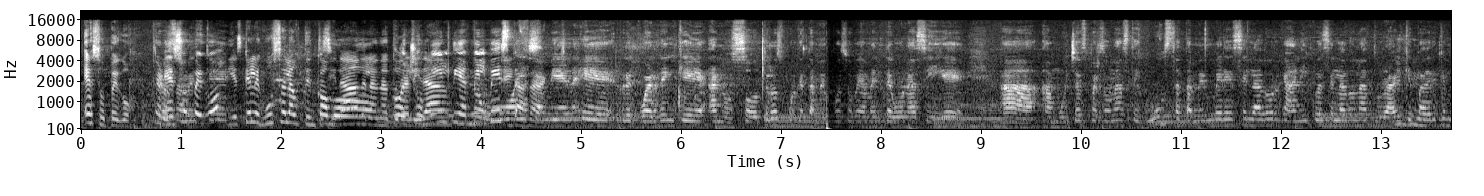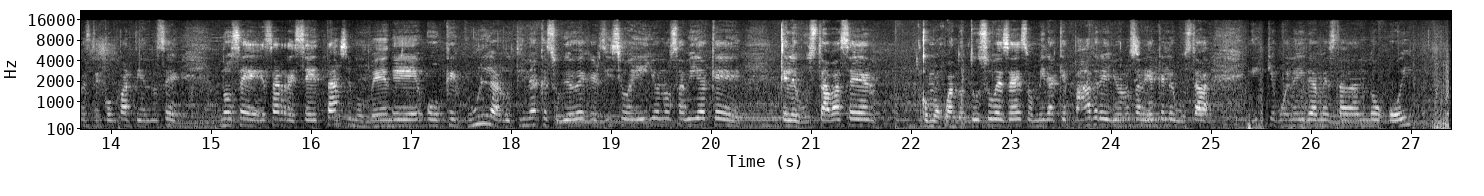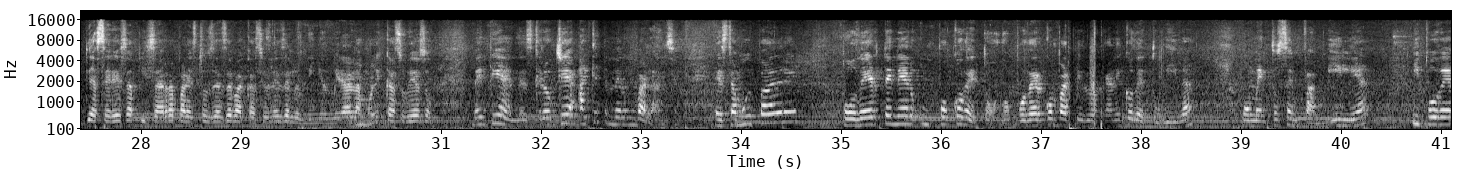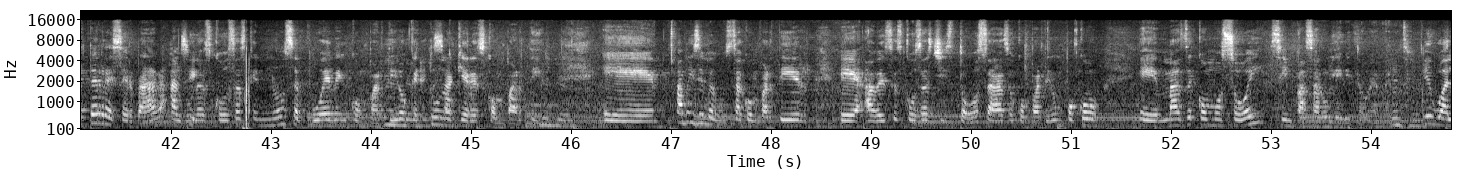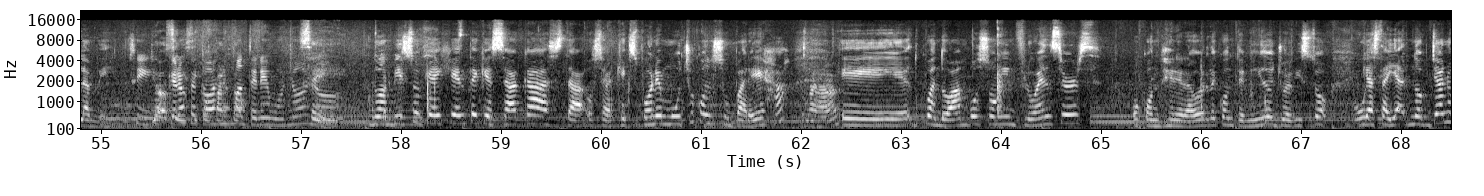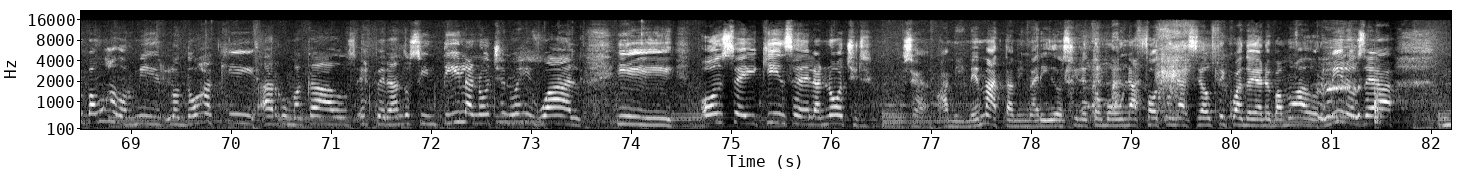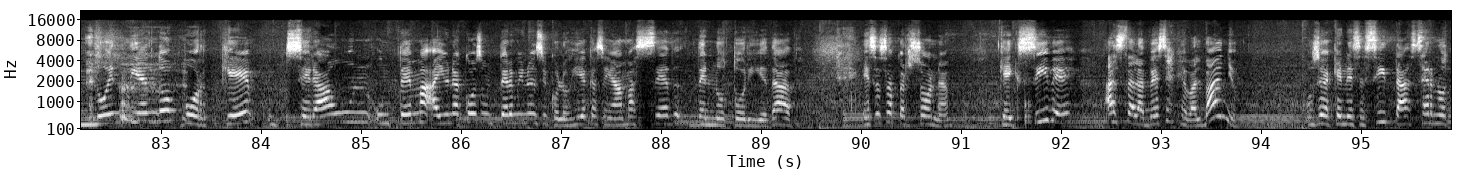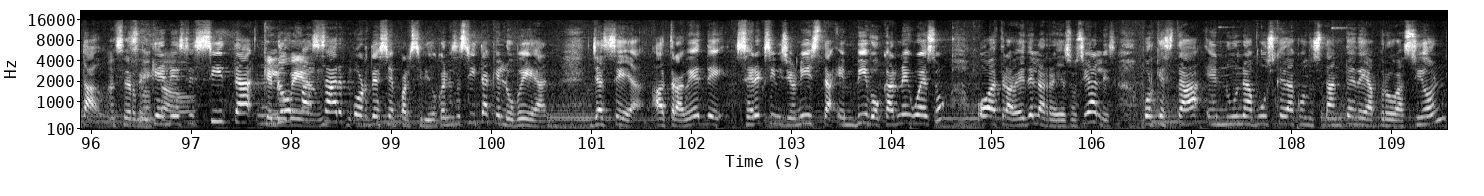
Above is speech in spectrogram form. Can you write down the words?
Eso pegó. Pero Eso ¿sabes pegó. qué? Y es que le gusta la autenticidad de la naturalidad. 8,000, 10,000 No, vistas. y también eh, recuerden que a nosotros, porque también pues obviamente una sigue a, a muchas personas, te gusta también ver ese lado orgánico, ese lado natural. Qué padre que me esté compartiendo ese, no sé, esa receta. Ese momento. Eh, o qué cool la rutina que subió de ejercicio. Ey, yo no sabía que, que le gustaba hacer como cuando tú subes eso, mira qué padre, yo no sabía que le gustaba. Y qué buena idea me está dando hoy de hacer esa pizarra para estos días de vacaciones de los niños. Mira, la Mónica subió eso. ¿Me entiendes? Creo que hay que tener un balance. Está muy padre poder tener un poco de todo, poder compartir lo orgánico de tu vida, momentos en familia y poderte reservar algunas cosas que no se pueden compartir o que tú no quieres compartir. Eh, a mí sí me gusta compartir eh, a veces cosas chistosas o compartir un poco eh, más de cómo soy sin pasar un límite, obviamente. Igual a mí. Sí, Yo creo sí, que sí todas nos comparto. mantenemos, ¿no? Sí. ¿No han visto que hay gente que saca hasta, o sea, que expone mucho con su pareja? Ajá. eh, cuando ambos son influencers o con generador de contenido, yo he visto que hasta ya, no, ya nos vamos a dormir, los dos aquí arrumacados, esperando. Sin ti la noche no es igual. Y 11 y 15 de la noche. O sea, a mí me mata mi marido si le tomo una foto, una selfie cuando ya nos vamos a dormir. O sea, no entiendo por qué será un, un tema, hay una cosa, un término en psicología que se llama sed de notoriedad. Es esa persona que exhibe hasta las veces que va al baño. O sea, que necesita ser notado. Ser Que notado. necesita Que no pasar por desapercibido, que necesita que lo vean, ya sea a través de ser exhibicionista en vivo, carne y hueso, o a través de las redes sociales, porque está en una búsqueda constante de aprobación,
